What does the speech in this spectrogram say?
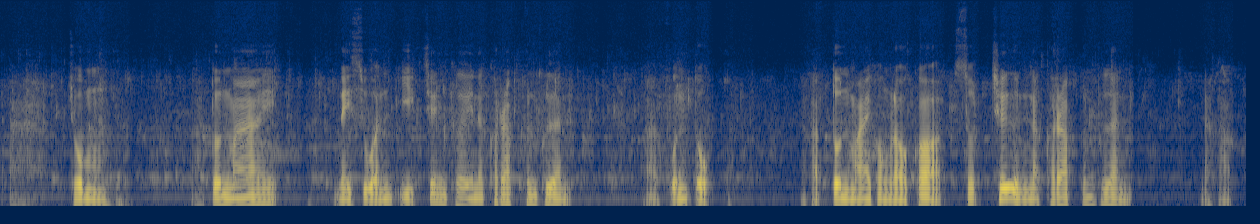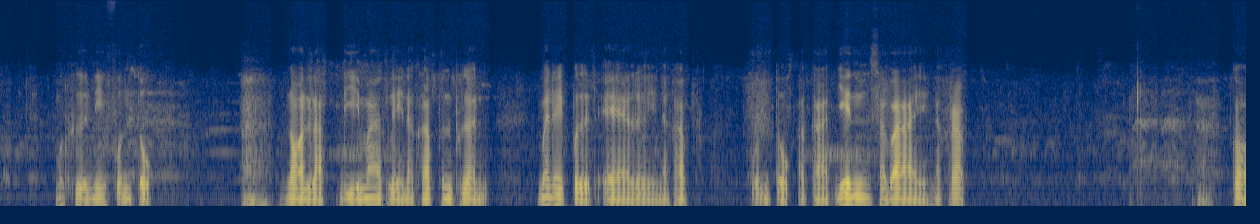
ๆชมต้นไม้ในสวนอีกเช่นเคยนะครับเพื่อนๆฝนตกนะครับต้นไม้ของเราก็สดชื่นนะครับเพื่อนๆนะครับ เมื่อคืนนี้ฝนตก นอนหลับดีมากเลยนะครับเพื่อนๆไม่ได้เปิดแอร์เลยนะครับฝนตกอากาศเย็นสบายนะครับ ก็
